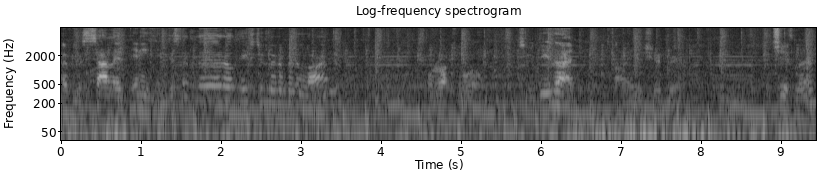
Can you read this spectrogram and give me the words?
over your salad, anything. Just that little extra little bit of lime will rock your world. Should we do that? I think we should do. Cheers, man.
